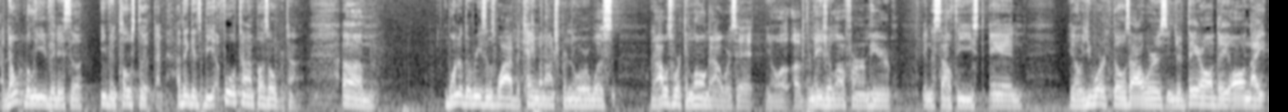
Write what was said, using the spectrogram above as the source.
I don't believe that it's a even close to. I think it's be full time plus overtime. Um, one of the reasons why I became an entrepreneur was I was working long hours at you know a, a major law firm here in the southeast, and you know you work those hours and you're there all day, all night,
